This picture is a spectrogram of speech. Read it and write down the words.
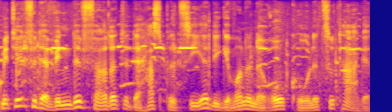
Mithilfe der Winde förderte der Haspelzieher die gewonnene Rohkohle zutage.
